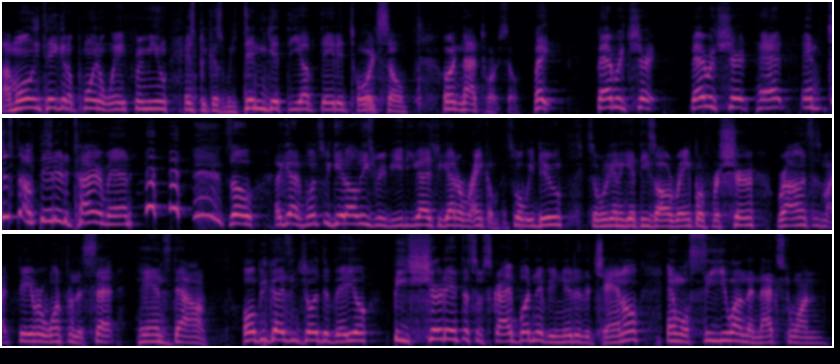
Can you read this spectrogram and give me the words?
I'm only taking a point away from you is because we didn't get the updated torso. Or not torso. Wait, fabric shirt. Fabric shirt, hat, and just updated attire, man. so, again, once we get all these reviewed, you guys, we got to rank them. That's what we do. So, we're to get these all ranked. But for sure, Rollins is my favorite one from the set, hands down. Hope you guys enjoyed the video. Be sure to hit the subscribe button if you're new to the channel, and we'll see you on the next one.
